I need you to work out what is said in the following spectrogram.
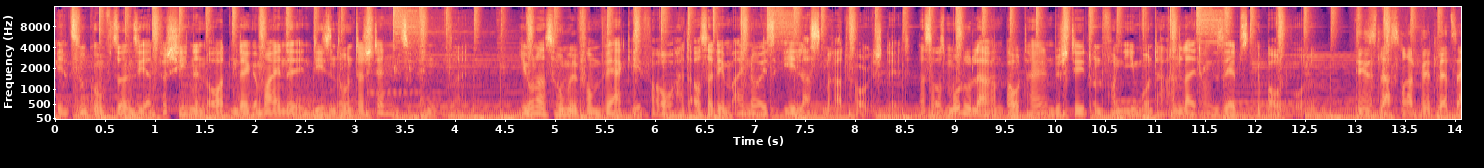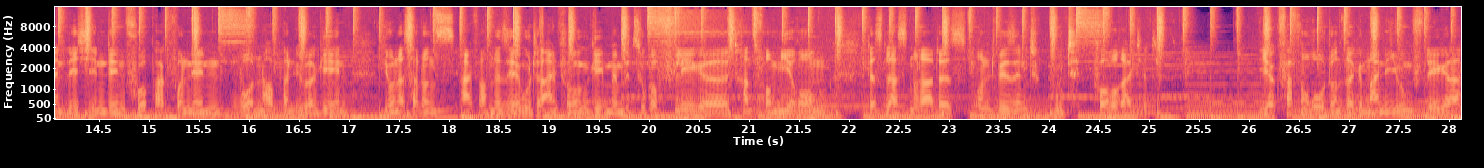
In Zukunft sollen sie an verschiedenen Orten der Gemeinde in diesen Unterständen zu finden sein. Jonas Hummel vom Werk e.V. hat außerdem ein neues E-Lastenrad vorgestellt, das aus modularen Bauteilen besteht und von ihm unter Anleitung selbst gebaut wurde. Dieses Lastenrad wird letztendlich in den Fuhrpark von den Wurtenhoppern übergehen. Jonas hat uns einfach eine sehr gute Einführung gegeben in Bezug auf Pflege, Transformierung des Lastenrades und wir sind gut vorbereitet. Jörg Pfaffenroth, unser Gemeindejugendpfleger,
